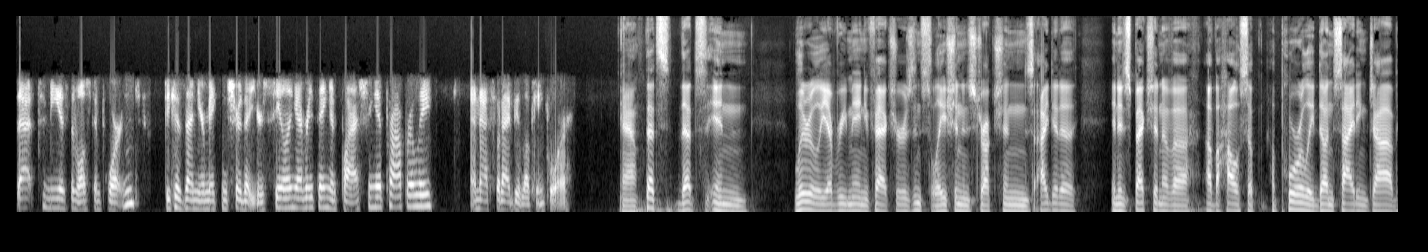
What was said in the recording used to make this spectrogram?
That to me is the most important because then you're making sure that you're sealing everything and flashing it properly, and that's what I'd be looking for. Yeah, that's that's in literally every manufacturer's installation instructions. I did a an inspection of a of a house, a, a poorly done siding job.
